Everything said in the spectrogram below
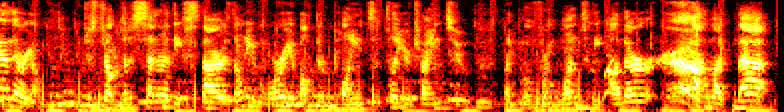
And there we go. Just jump to the center of these stars. Don't even worry about their points until you're trying to, like, move from one to the other, like that.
